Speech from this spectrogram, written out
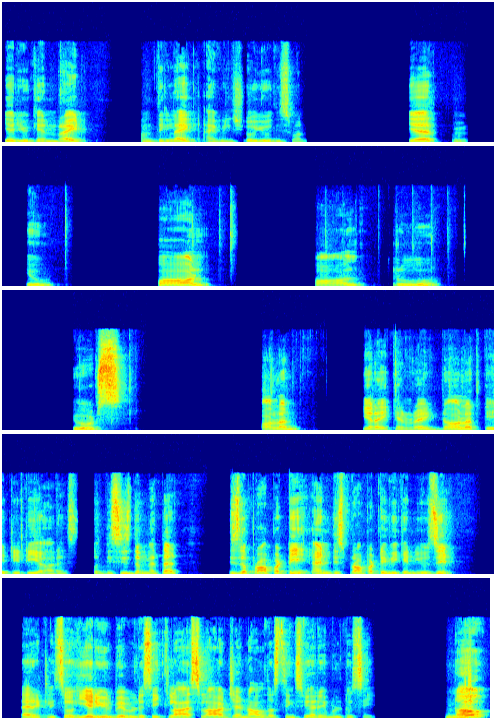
here you can write something like i will show you this one. Here mm, you fall fall through use colon here i can write dollar attrs so this is the method this is the property and this property we can use it directly. So here you will be able to see class large and all those things we are able to see. Now,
